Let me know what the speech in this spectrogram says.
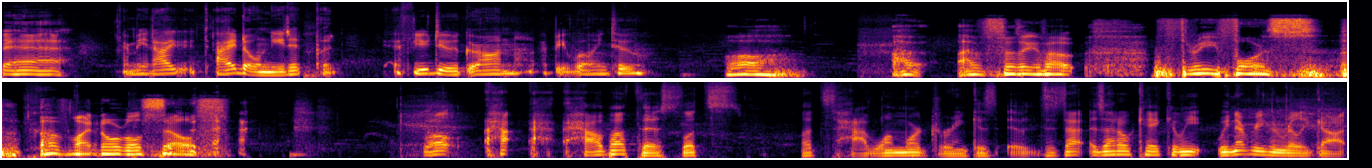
Bah. I mean, I I don't need it, but if you do, Gron, I'd be willing to. Oh, I, I'm feeling about three fourths of my normal self. Well, how, how about this? Let's let's have one more drink. Is is that is that okay? Can we? We never even really got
